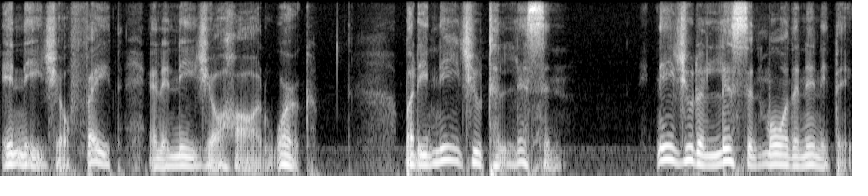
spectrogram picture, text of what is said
It needs your faith and it needs your hard work. But he needs you to listen. He needs you to listen more than anything.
